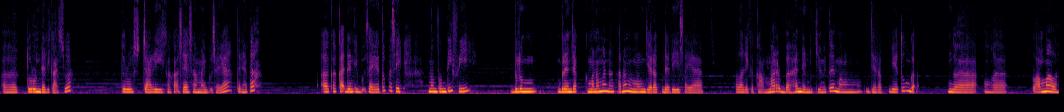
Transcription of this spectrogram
e, turun dari kasur terus cari kakak saya sama ibu saya. Ternyata e, kakak dan ibu saya itu masih nonton TV belum beranjak ke mana-mana karena memang jarak dari saya lari ke kamar bahan dan dicium itu emang jarak dia itu nggak nggak nggak lama lah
